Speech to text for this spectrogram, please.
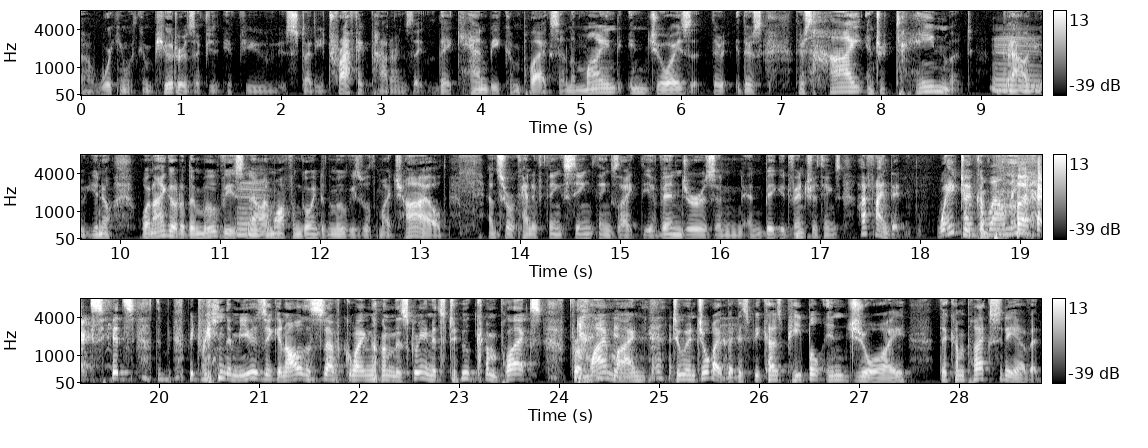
uh, working with computers, if you if you study traffic patterns, they they can be complex, and the mind enjoys it. There, there's there's high entertainment value. You know, when I go to the movies now, I'm often going to the movies with my child, and so we're kind of think, seeing things like the Avengers and, and big adventure things. I find it way too complex. It's between the music and all the stuff going on the screen. It's too complex for my mind to enjoy. But it's because people enjoy the complexity of it.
